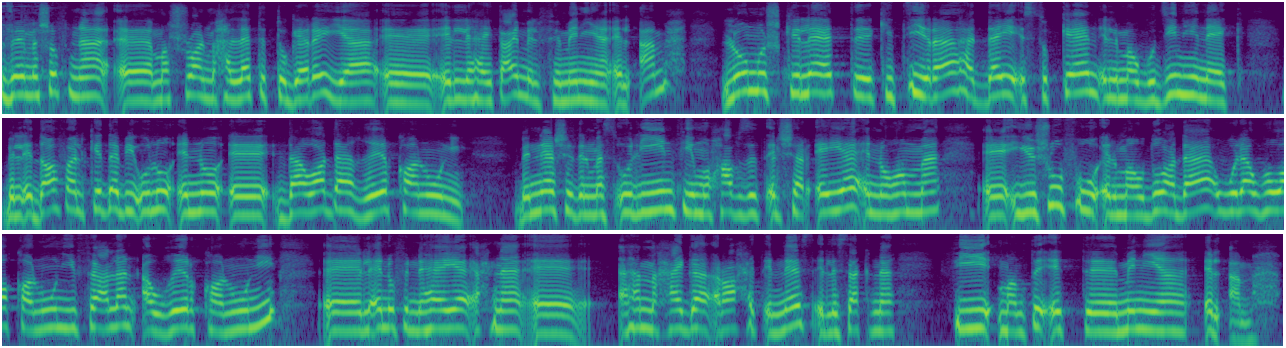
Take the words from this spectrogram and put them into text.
زي ما شفنا آه، مشروع المحلات التجارية آه، اللي هيتعمل في منيا القمح له مشكلات كتيرة هتضايق السكان اللي موجودين هناك. بالإضافة لكده بيقولوا إنه آه، ده وضع غير قانوني. بنناشد المسؤولين في محافظة الشرقية إن هم آه، يشوفوا الموضوع ده ولو هو قانوني فعلا أو غير قانوني. آه، لأنه في النهاية إحنا آه، أهم حاجة راحة الناس اللي ساكنة في منطقة منيا القمح.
